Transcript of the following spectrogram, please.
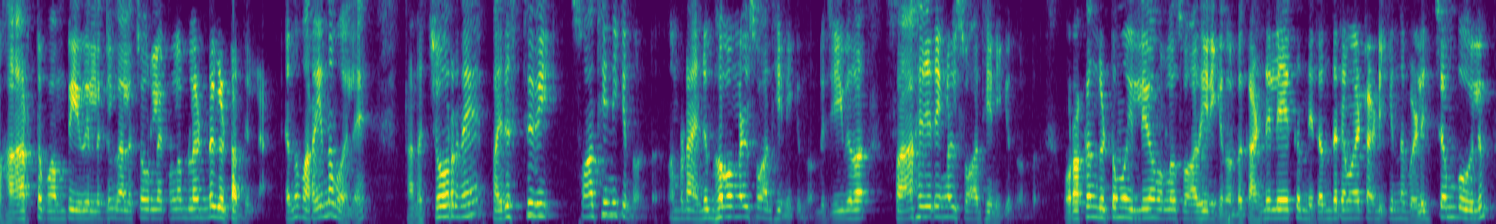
ഹാർട്ട് പമ്പ് ചെയ്തില്ലെങ്കിൽ തലച്ചോറിലേക്കുള്ള ബ്ലഡ് കിട്ടത്തില്ല എന്ന് പറയുന്ന പോലെ തലച്ചോറിനെ പരിസ്ഥിതി സ്വാധീനിക്കുന്നുണ്ട്. നമ്മുടെ അനുഭവങ്ങൾ സ്വാധീനിക്കുന്നുണ്ട്. ജീവിത സാഹചര്യങ്ങൾ സ്വാധീനിക്കുന്നുണ്ട്. ഉറക്കം കിട്ടുമോ ഇല്ലയോ എന്നുള്ളത് സ്വാധീനിക്കുന്നുണ്ട്. കണ്ണിലേക്ക് നിരന്തരമായിട്ട് അടിക്കുന്ന വെളിച്ചം പോലും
